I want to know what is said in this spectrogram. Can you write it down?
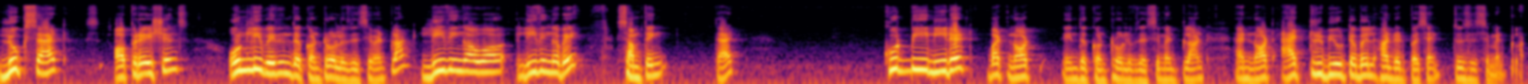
looks at operations only within the control of the cement plant leaving our leaving away something that could be needed, but not in the control of the cement plant and not attributable 100 percent to the cement plant.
